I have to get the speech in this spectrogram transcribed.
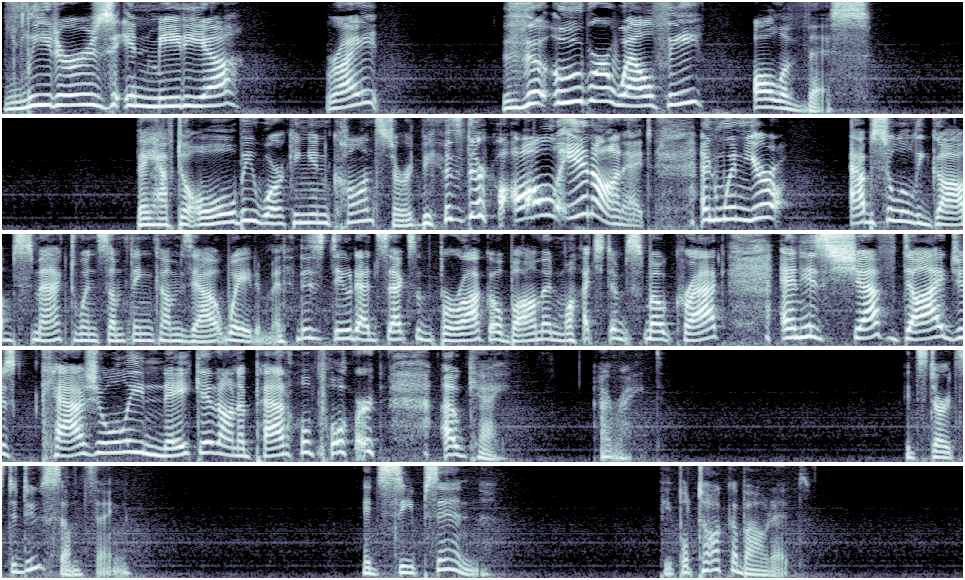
leaders in media, right? The uber wealthy, all of this. They have to all be working in concert because they're all in on it. And when you're absolutely gobsmacked when something comes out. Wait a minute. This dude had sex with Barack Obama and watched him smoke crack, and his chef died just casually naked on a paddleboard. Okay. All right. It starts to do something, it seeps in. People talk about it.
